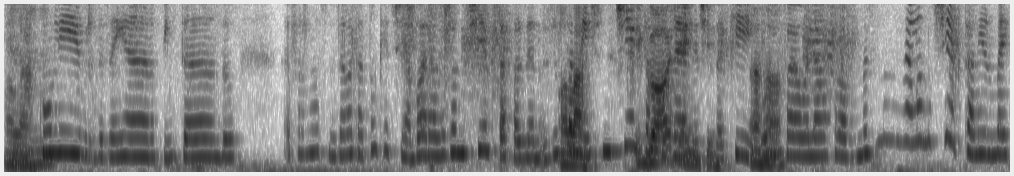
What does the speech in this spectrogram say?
Olha lá. Com livro, desenhando, pintando. Eu falei, nossa, mas ela tá tão quietinha agora, ela já não tinha que estar fazendo. Justamente, não tinha que estar a fazendo isso daqui. Aham. O Rafael olhava e falava, mas não, ela não tinha que estar ali no meio.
